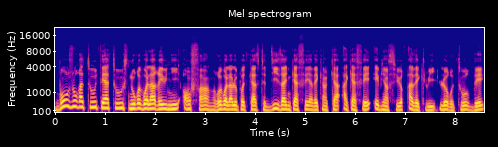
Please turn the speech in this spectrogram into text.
Bonjour à toutes et à tous, nous revoilà réunis enfin. Revoilà le podcast Design Café avec un K à café et bien sûr avec lui le retour des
